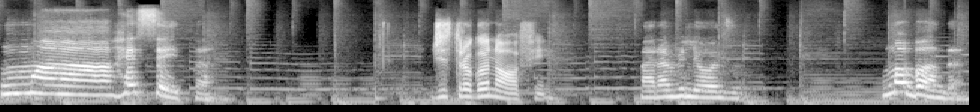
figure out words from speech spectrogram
Uma receita de estrogonofe. Maravilhoso. Uma banda.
